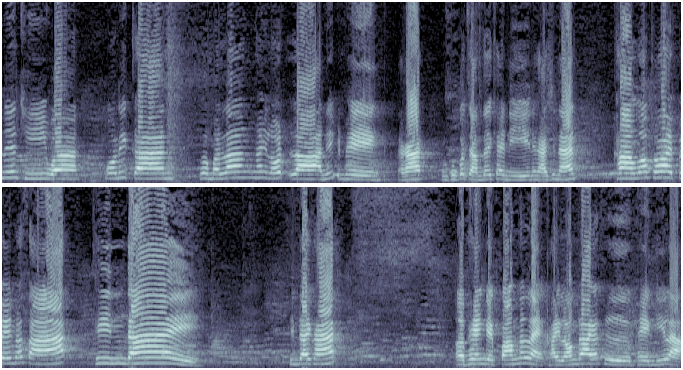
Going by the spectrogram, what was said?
เลี้ยงชีวาบริการเพื่อมาลั่งให้ลดลาอันนี้เป็นเพลงนะคะ คุณครูก็จำได้แค่นี้นะคะ ฉะนั้นคำว่าค่อยเป็นภาษาถิ่นใดถิ่นใดคะเออเพลงเด็กปั๊มนั่นแหละใครร้องได้ก็คือเพลงนี้แหละ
